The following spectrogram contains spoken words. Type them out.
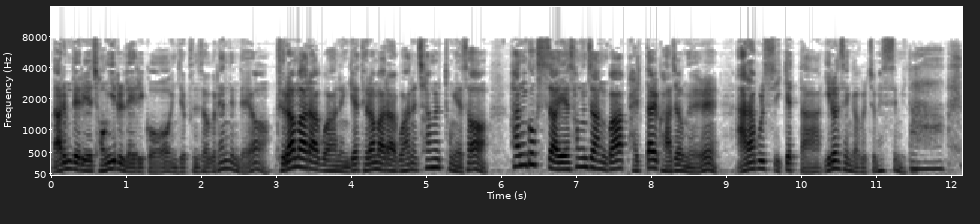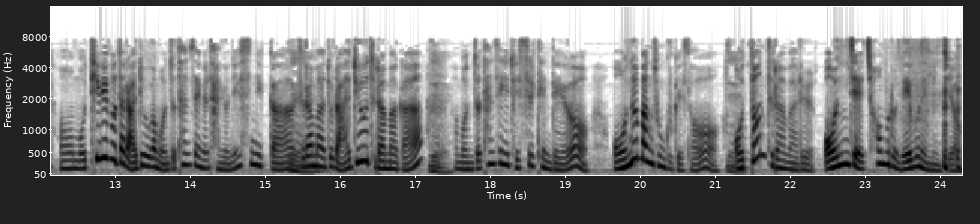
나름대로의 정의를 내리고 이제 분석을 했는데요. 드라마라고 하는 게 드라마라고 하는 창을 통해서 한국 사회의 성장과 발달 과정을 알아볼 수 있겠다. 이런 생각을 좀 했습니다. 아, 어, 뭐, TV보다 라디오가 먼저 탄생을 당연히 했으니까 네. 드라마도 라디오 드라마가 예. 먼저 탄생이 됐을 텐데요. 어느 방송국에서 예. 어떤 드라마를 언제 처음으로 내보냈는지요?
